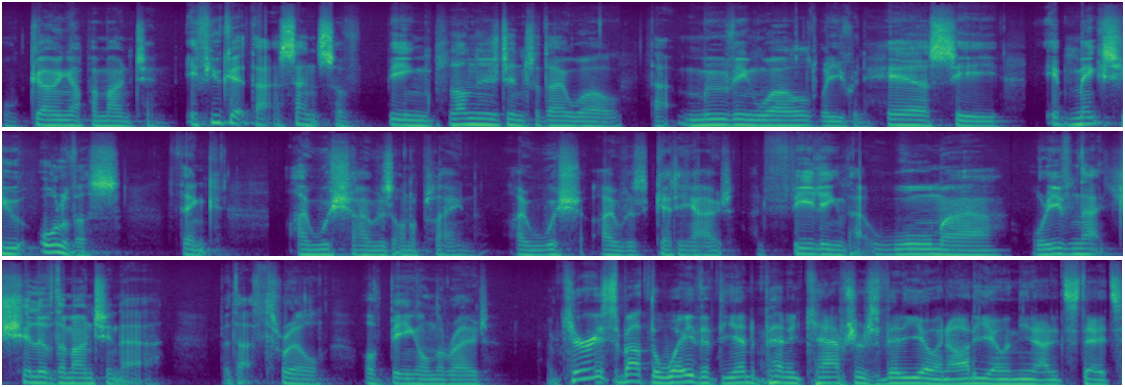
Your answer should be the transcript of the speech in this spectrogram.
or going up a mountain, if you get that sense of being plunged into their world, that moving world where you can hear, see, it makes you, all of us, think, I wish I was on a plane. I wish I was getting out and feeling that warm air or even that chill of the mountain air, but that thrill of being on the road. I'm curious about the way that the independent captures video and audio in the United States.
